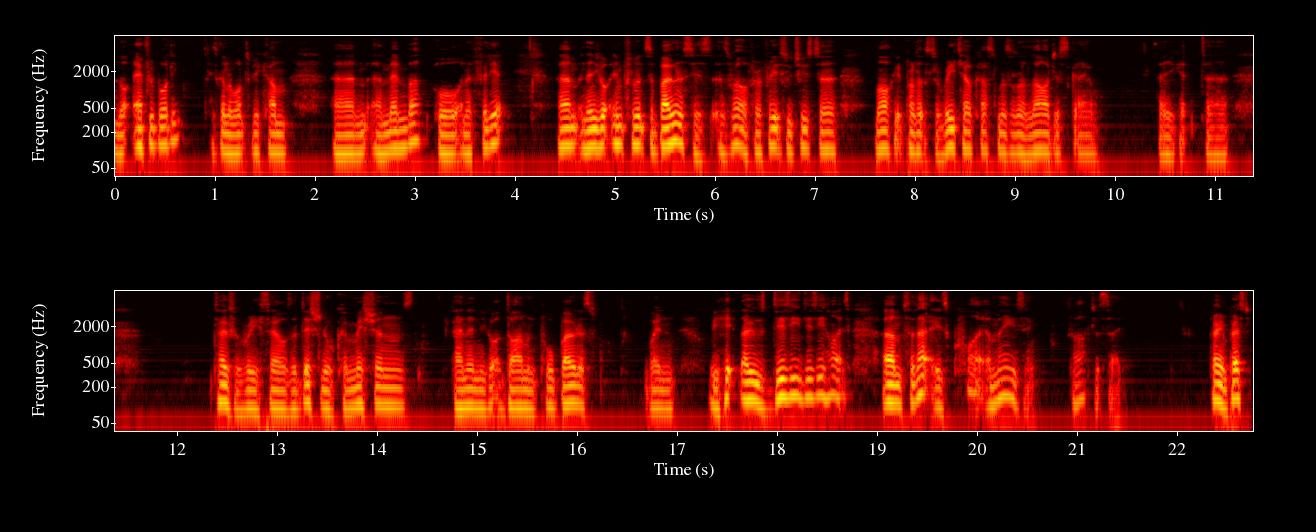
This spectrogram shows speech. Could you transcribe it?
Not everybody is going to want to become um, a member or an affiliate. Um, and then you've got influencer bonuses as well for affiliates who choose to market products to retail customers on a larger scale. So you get uh, total resales, additional commissions, and then you've got a diamond pool bonus when we hit those dizzy, dizzy heights. Um, so that is quite amazing, I have to say. Very impressed.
